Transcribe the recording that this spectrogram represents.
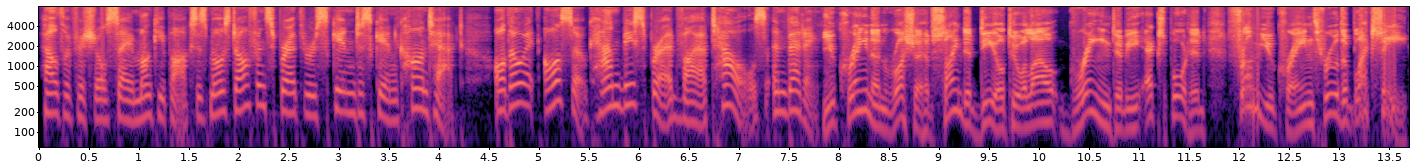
Health officials say monkeypox is most often spread through skin to skin contact, although it also can be spread via towels and bedding. Ukraine and Russia have signed a deal to allow grain to be exported from Ukraine through the Black Sea.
